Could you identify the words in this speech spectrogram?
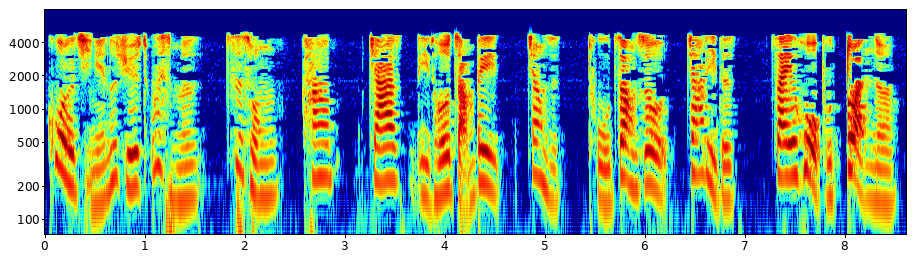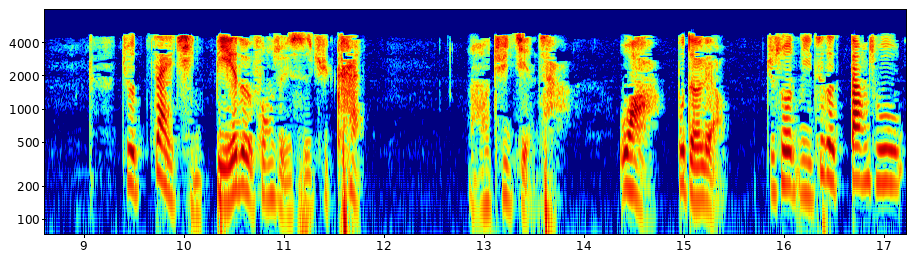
过了几年都觉得为什么自从他家里头长辈这样子土葬之后，家里的灾祸不断呢？就再请别的风水师去看，然后去检查，哇，不得了，就说你这个当初。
